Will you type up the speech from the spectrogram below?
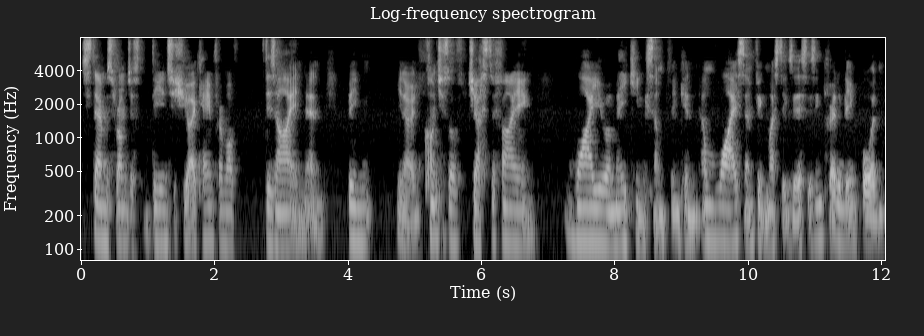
stems from just the institute I came from of design and being, you know, conscious of justifying why you are making something and, and why something must exist is incredibly important.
